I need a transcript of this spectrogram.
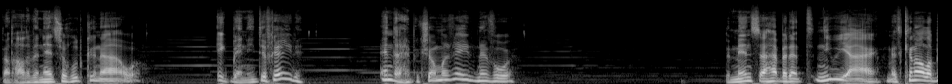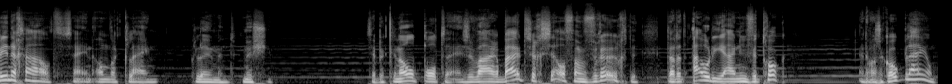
Dat hadden we net zo goed kunnen houden. Ik ben niet tevreden. En daar heb ik zomaar redenen voor. De mensen hebben het nieuwjaar met knallen binnengehaald, zei een ander klein, musje. Ze hebben knalpotten en ze waren buiten zichzelf van vreugde dat het oude jaar nu vertrok. En daar was ik ook blij om.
